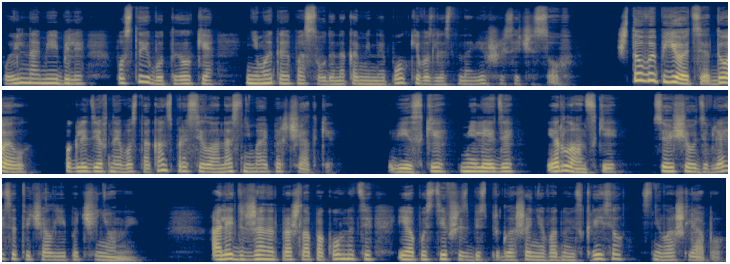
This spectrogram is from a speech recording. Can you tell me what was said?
Пыль на мебели, пустые бутылки, немытая посуда на каминной полке возле остановившихся часов. «Что вы пьете, Дойл?» Поглядев на его стакан, спросила она, снимая перчатки. «Виски, миледи, ирландский», все еще удивляясь, отвечал ей подчиненный. А леди Дженнет прошла по комнате и, опустившись без приглашения в одно из кресел, сняла шляпу.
